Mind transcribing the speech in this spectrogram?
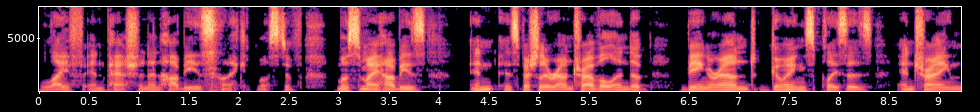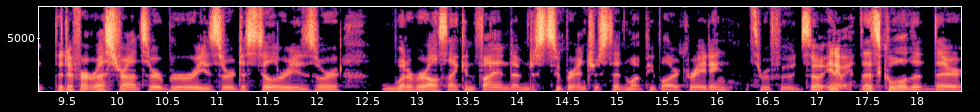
life and passion and hobbies. Like most of most of my hobbies, and especially around travel, end up being around going places and trying the different restaurants or breweries or distilleries or whatever else I can find. I'm just super interested in what people are creating through food. So anyway, that's cool that they're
